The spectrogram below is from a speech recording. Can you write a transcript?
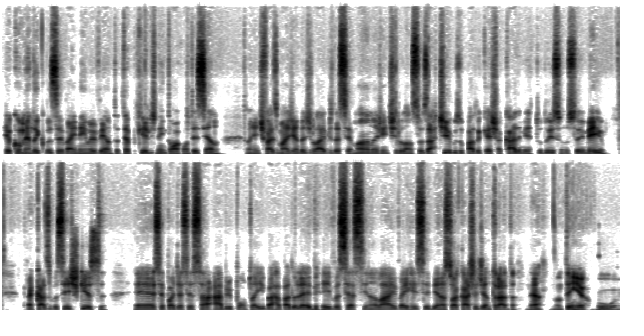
recomenda que você vá em nenhum evento, até porque eles nem estão acontecendo. Então a gente faz uma agenda de lives da semana, a gente lança os artigos, o Podcast Academy, tudo isso no seu e-mail, para caso você esqueça. É, você pode acessar abre.ai barra Padolab, aí você assina lá e vai receber na sua caixa de entrada, né? Não tem erro. Boa.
